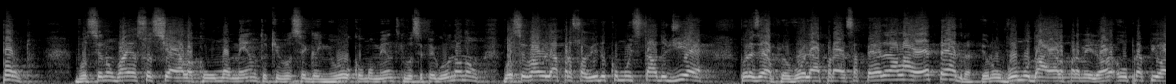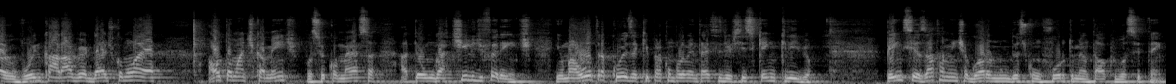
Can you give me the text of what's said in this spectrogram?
Ponto. Você não vai associar ela com o momento que você ganhou, com o momento que você pegou. Não, não. Você vai olhar para sua vida como um estado de é. Por exemplo, eu vou olhar para essa pedra, ela é pedra. Eu não vou mudar ela para melhor ou para pior. Eu vou encarar a verdade como ela é. Automaticamente você começa a ter um gatilho diferente. E uma outra coisa aqui para complementar esse exercício que é incrível. Pense exatamente agora num desconforto mental que você tem.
